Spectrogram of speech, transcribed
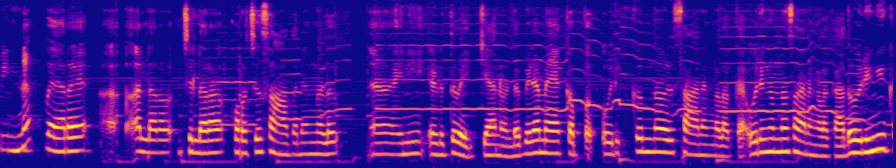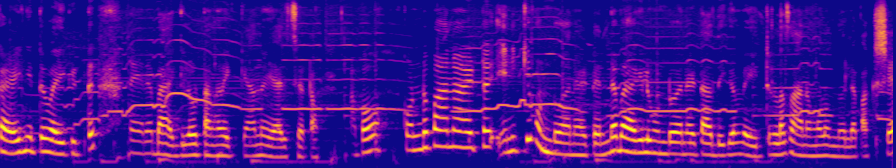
പിന്നെ വേറെ അല്ലറ ചില്ലറ കുറച്ച് സാധനങ്ങൾ ഇനി എടുത്ത് വയ്ക്കാനുണ്ട് പിന്നെ മേക്കപ്പ് ഒരുക്കുന്ന ഒരു സാധനങ്ങളൊക്കെ ഒരുങ്ങുന്ന സാധനങ്ങളൊക്കെ അത് ഒരുങ്ങി കഴിഞ്ഞിട്ട് വൈകിട്ട് നേരെ ബാഗിലോട്ട് അങ്ങ് വെക്കാമെന്ന് വിചാരിച്ചേട്ടോ. അപ്പോൾ കൊണ്ടുപോകാനായിട്ട് എനിക്ക് കൊണ്ടുപോകാനായിട്ട് എന്റെ ബാഗിൽ കൊണ്ടുപോകാനായിട്ട് അധികം വെയിറ്റുള്ള സാധനങ്ങളൊന്നുമില്ല. പക്ഷേ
